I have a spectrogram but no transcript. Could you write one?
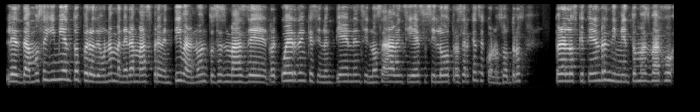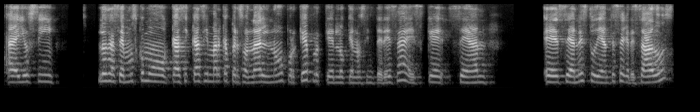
les damos seguimiento, pero de una manera más preventiva, ¿no? Entonces, más de recuerden que si no entienden, si no saben, si eso, si lo otro, acérquense con nosotros, pero a los que tienen rendimiento más bajo, a ellos sí los hacemos como casi, casi marca personal, ¿no? ¿Por qué? Porque lo que nos interesa es que sean, eh, sean estudiantes egresados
